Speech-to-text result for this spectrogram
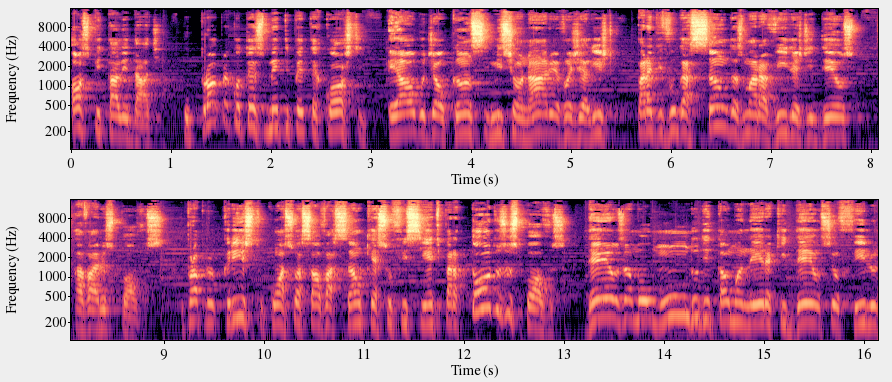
hospitalidade. O próprio acontecimento de Pentecoste é algo de alcance missionário e evangelístico para a divulgação das maravilhas de Deus a vários povos. O próprio Cristo, com a sua salvação, que é suficiente para todos os povos. Deus amou o mundo de tal maneira que deu o seu Filho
